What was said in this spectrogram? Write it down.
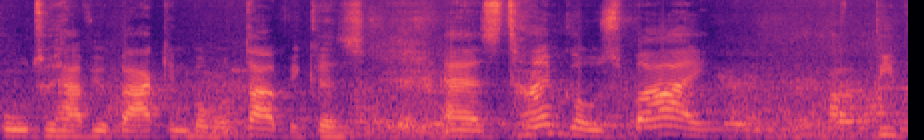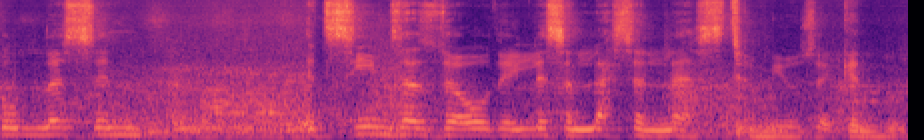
cool to have you back in Bogota because as time goes by, people listen, it seems as though they listen less and less to mm-hmm. music. And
